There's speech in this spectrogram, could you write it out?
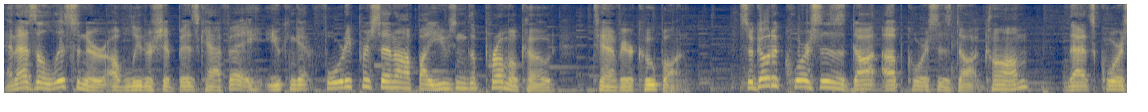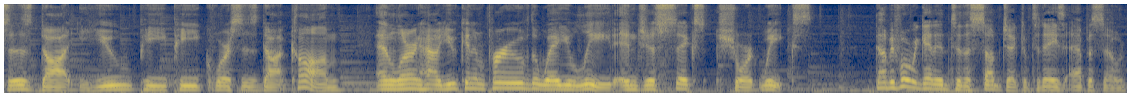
And as a listener of Leadership Biz Cafe, you can get 40% off by using the promo code Tanveer Coupon. So go to courses.upcourses.com, that's courses.uppcourses.com, and learn how you can improve the way you lead in just six short weeks. Now, before we get into the subject of today's episode,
